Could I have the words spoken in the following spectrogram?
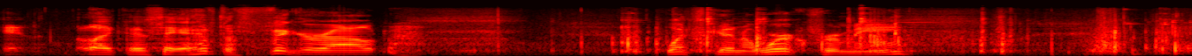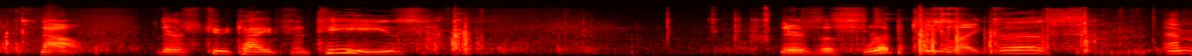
and like I say, I have to figure out what's gonna work for me. Now, there's two types of T's. There's a slip T like this, and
